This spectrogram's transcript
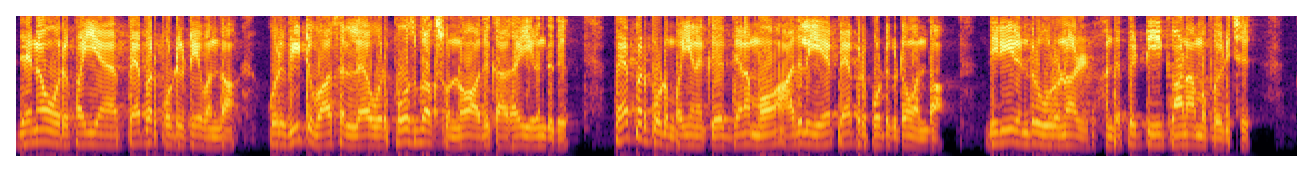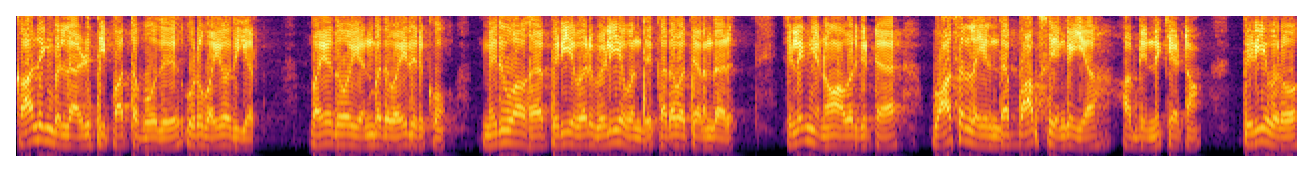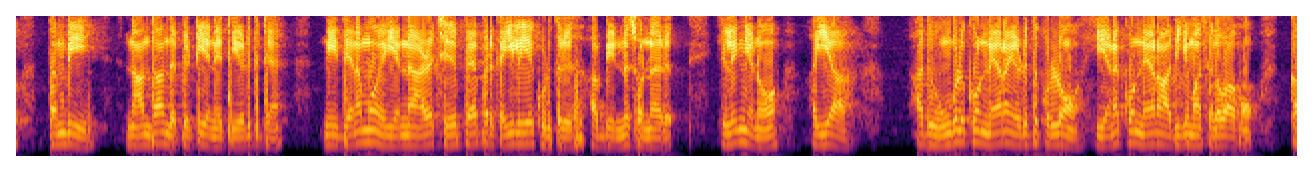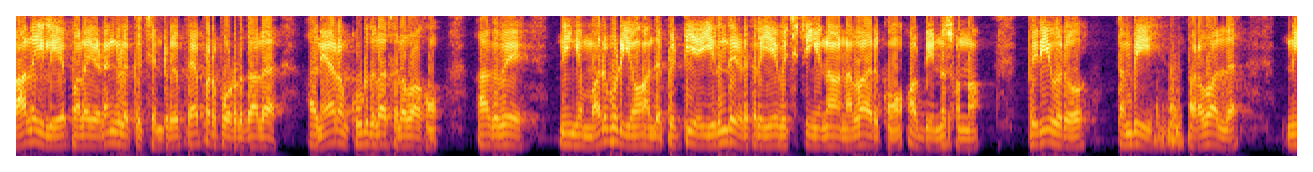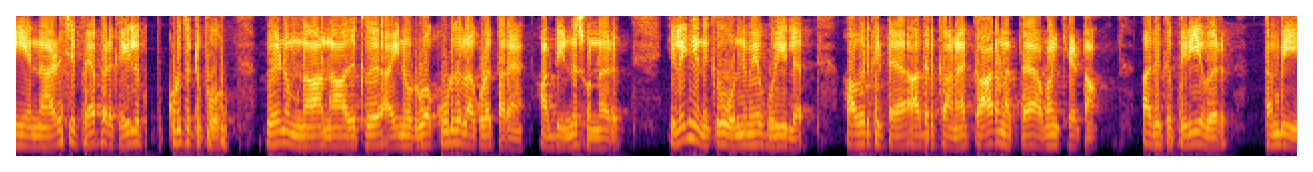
தினம் ஒரு பையன் பேப்பர் போட்டுக்கிட்டே வந்தான். ஒரு வீட்டு வாசல்ல ஒரு போஸ்ட் பாக்ஸ் ஒன்றும் அதுக்காக இருந்தது. பேப்பர் போடும் பையனுக்கு தினமும் அதுலேயே பேப்பர் போட்டுக்கிட்டும் வந்தான். திடீரென்று ஒரு நாள் அந்த பெட்டி காணாம போயிடுச்சு. காலிங் பெல்ல அழுத்தி பார்த்தபோது ஒரு வயோதிகர். வயதோ எண்பது வயது இருக்கும். மெதுவாக பெரியவர் வெளியே வந்து கதவை திறந்தாரு. இளைஞனும் அவர்கிட்ட வாசல்ல இருந்த பாக்ஸ் எங்கய்யா? அப்படின்னு கேட்டான். பெரியவரோ தம்பி நான் தான் அந்த பெட்டியை நேற்று எடுத்துட்டேன். நீ தினமும் என்னை அழைச்சி பேப்பர் கையிலேயே கொடுத்துரு அப்படின்னு சொன்னார். இளைஞனோ ஐயா அது உங்களுக்கும் நேரம் எடுத்துக்கொள்ளும். எனக்கும் நேரம் அதிகமாக செலவாகும். காலையிலேயே பல இடங்களுக்கு சென்று பேப்பர் போடுறதால அது நேரம் கூடுதலாக செலவாகும். ஆகவே நீங்கள் மறுபடியும் அந்த பெட்டியை இருந்த இடத்துலையே வச்சிட்டிங்கன்னா நல்லா இருக்கும் அப்படின்னு சொன்னான். பெரியவரோ தம்பி பரவாயில்ல. நீ என்னை அழைச்சி பேப்பரை கையில் கொடுத்துட்டு போ. வேணும்னா நான் அதுக்கு ஐநூறுரூவா கூடுதலாக கூட தரேன் அப்படின்னு சொன்னார். இளைஞனுக்கு ஒன்றுமே புரியல. அவர்கிட்ட அதற்கான காரணத்தை அவன் கேட்டான். அதுக்கு பெரியவர் தம்பி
